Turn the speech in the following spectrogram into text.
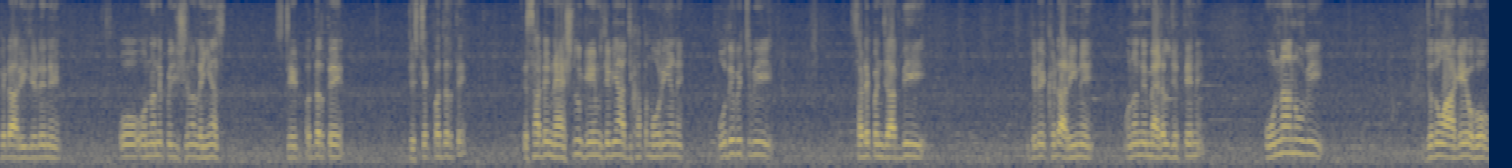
ਖਿਡਾਰੀ ਜਿਹੜੇ ਨੇ, ਉਹ ਉਹਨਾਂ ਨੇ ਪੋਜੀਸ਼ਨਾਂ ਲਈਆਂ ਸਟੇਟ ਪੱਧਰ ਤੇ ਡਿਸਟ੍ਰਿਕਟ ਪੱਧਰ ਤੇ। ਤੇ ਸਾਡੇ ਨੈਸ਼ਨਲ ਗੇਮਸ ਜਿਹੜੀਆਂ ਅੱਜ ਖਤਮ ਹੋ ਰਹੀਆਂ ਨੇ, ਉਹਦੇ ਵਿੱਚ ਵੀ ਸਾਡੇ ਪੰਜਾਬੀ ਜਿਹੜੇ ਖਿਡਾਰੀ ਨੇ, ਉਹਨਾਂ ਨੇ ਮੈਡਲ ਜਿੱਤੇ ਨੇ। ਉਹਨਾਂ ਨੂੰ ਵੀ ਜਦੋਂ ਆ ਗਏ ਉਹ,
